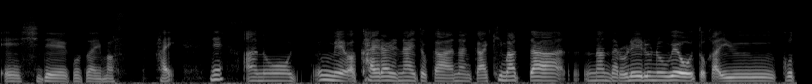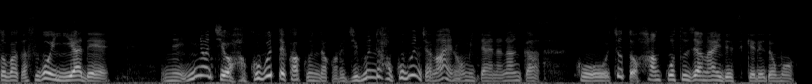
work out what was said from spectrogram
えー、詩でございます。はいね、あの運命は変えられないとかなんか決まったなんだろうレールの上をとかいう言葉がすごい嫌で、ね、命を運ぶって書くんだから自分で運ぶんじゃないの？みたいななんかこうちょっと反骨じゃないですけれども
